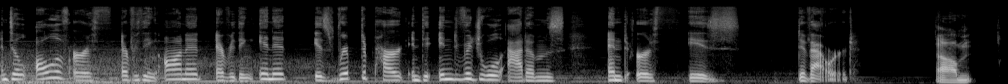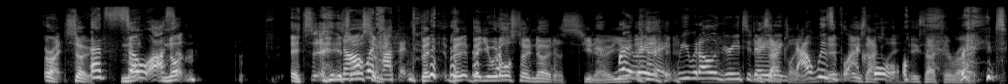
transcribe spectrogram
Until all of Earth, everything on it, everything in it, is ripped apart into individual atoms, and Earth is devoured. Um, all right, so That's so not- not- awesome. It's it's Not what happened. but but but you would also notice, you know, you, right, right, right. We would all agree today exactly. like that was a black exactly, hole. Exactly right. Right.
